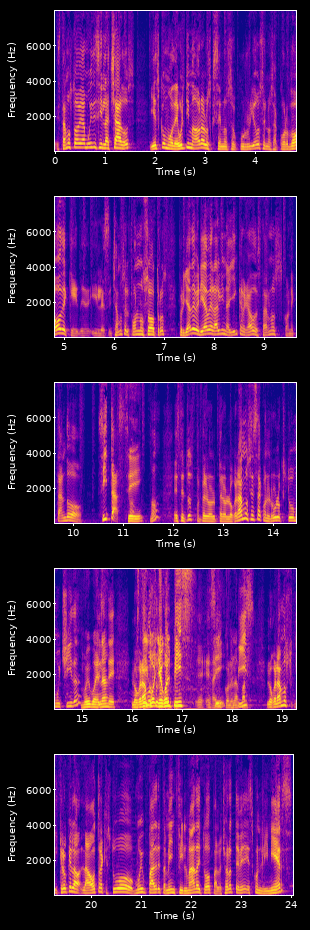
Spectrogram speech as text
estamos todavía muy deshilachados y es como de última hora los que se nos ocurrió, se nos acordó de que de- y les echamos el phone nosotros, pero ya debería haber alguien ahí encargado de estarnos conectando citas. Sí. ¿no? Este, entonces, pero, pero logramos esa con el rulo que estuvo muy chida. Muy buena. Este, logramos. Llegó, llegó el PIS. Eh, eh, sí, con el PIS. Logramos, y creo que la, la otra que estuvo muy padre también, filmada y todo para la Chora TV, es con Liniers,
